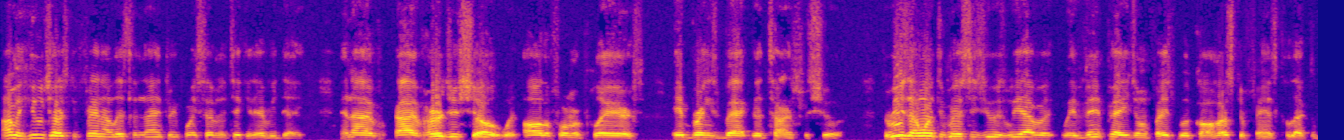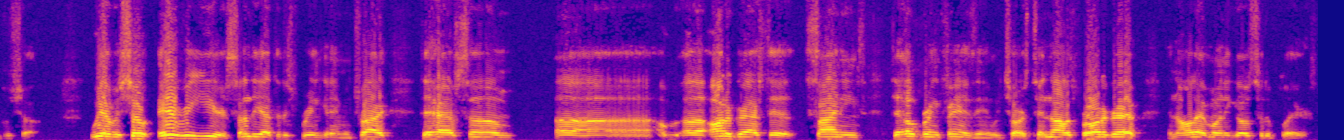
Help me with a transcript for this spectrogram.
I'm a huge Husky fan. I listen to 93.7 The Ticket every day, and I've I've heard your show with all the former players. It brings back good times for sure. The reason I wanted to message you is we have an event page on Facebook called Husker Fans Collectible Show. We have a show every year, Sunday after the spring game, and try to have some uh, uh, autographs to signings to help bring fans in. We charge ten dollars per autograph, and all that money goes to the players.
